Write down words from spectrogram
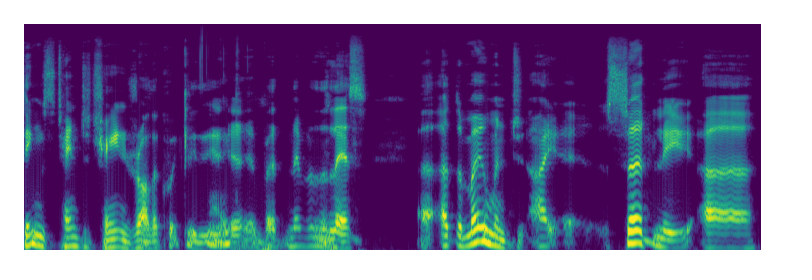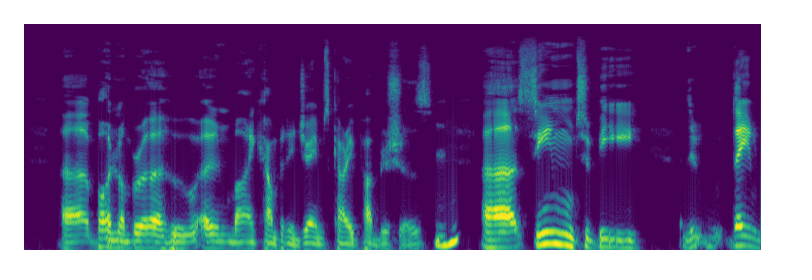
things tend to change rather quickly, okay. uh, but nevertheless, uh, at the moment, I certainly uh, uh, Boydell and Brewer, who own my company, James Currey Publishers, mm-hmm. uh, seem to be they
